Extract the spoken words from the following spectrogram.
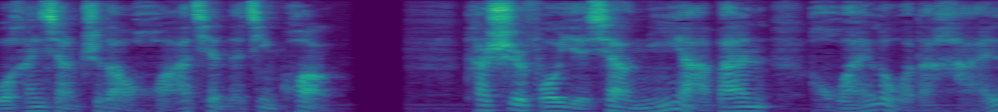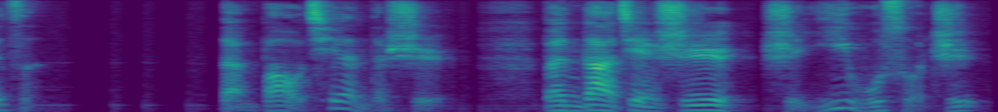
我很想知道华倩的近况，她是否也像尼雅般怀了我的孩子。但抱歉的是，本大剑师是一无所知，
